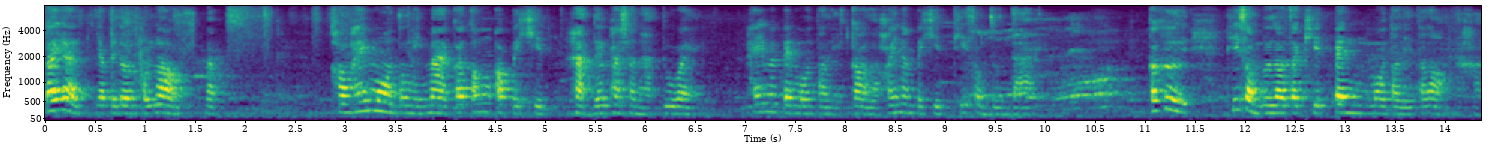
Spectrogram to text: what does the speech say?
ก็อย่าอย่าไปโดนเขาหลอกแบบเขาให้โมลตรงนี้มาก็ต้องเอาไปคิดหาด้วยภาชนะด้วย ให้มันเป็นโมลต่อลิตรก่อนแล้วค่อยนำไปคิดที่สมดุลได้ ก็คือที่สมดุลเราจะคิดเป็นโมลต่อลิตรตลอดนะคะ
